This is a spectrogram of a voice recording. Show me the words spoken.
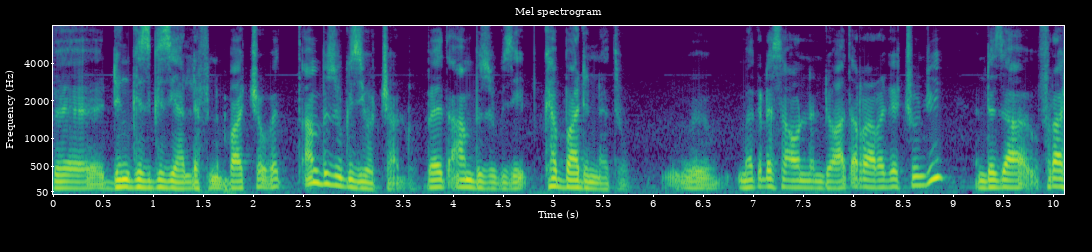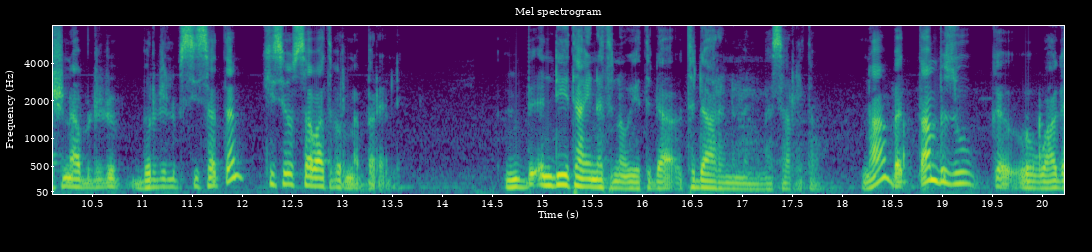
በድንግዝግዝ ያለፍንባቸው በጣም ብዙ ጊዜዎች አሉ። በጣም ብዙ ጊዜ ከባድነቱ መቅደስ አሁን እንዲያው አጠር አረገችው እንጂ እንደዛ ፍራሽና ብርድ ልብስ ሲሰጠን ኪሴ ውስጥ ሰባት ብር ነበር ያለኝ። እንዴት አይነት ነው ትዳርን የምንመሰርተው? እና በጣም ብዙ ዋጋ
